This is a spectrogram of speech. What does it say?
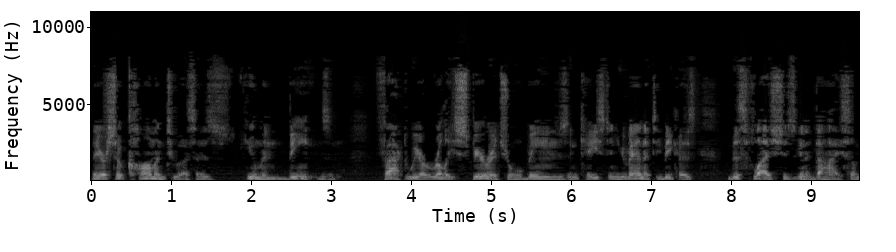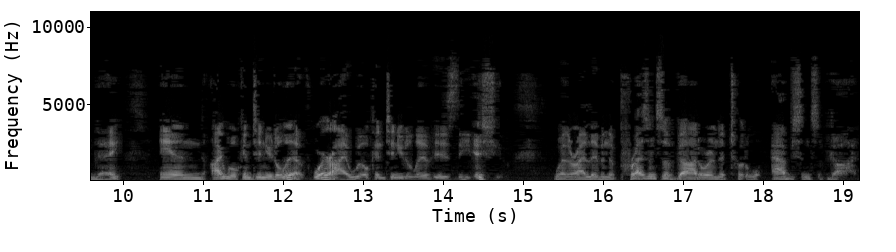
they are so common to us as human beings. In fact, we are really spiritual beings encased in humanity because this flesh is going to die someday and I will continue to live. Where I will continue to live is the issue, whether I live in the presence of God or in the total absence of God.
